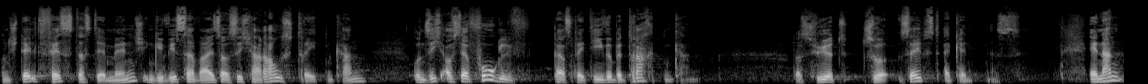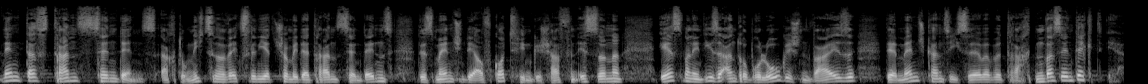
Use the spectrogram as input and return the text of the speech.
und stellt fest, dass der Mensch in gewisser Weise aus sich heraustreten kann und sich aus der Vogelperspektive betrachten kann. Das führt zur Selbsterkenntnis. Er nennt das Transzendenz. Achtung, nicht zu verwechseln jetzt schon mit der Transzendenz des Menschen, der auf Gott hingeschaffen ist, sondern erstmal in dieser anthropologischen Weise, der Mensch kann sich selber betrachten. Was entdeckt er?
